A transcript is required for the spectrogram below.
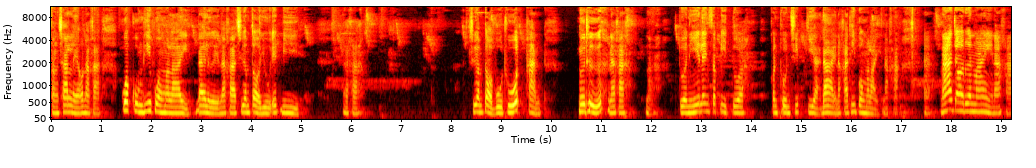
ฟังก์ชันแล้วนะคะ ควบคุมที่พวงมาลัยได้เลยนะคะ เชื่อมต่อ USB นะคะ เชื่อมต่อบลูทูธผ่าน มือถือนะคะนะตัวนี้เร่งสปีดตัวคอนโทรลชิปเกียร์ได้นะคะ ที่พวงมาลัยนะคะหน้าจอเรือนไม้นะคะ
